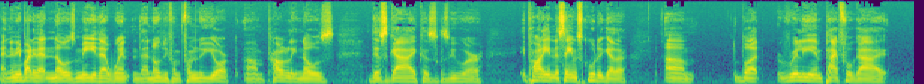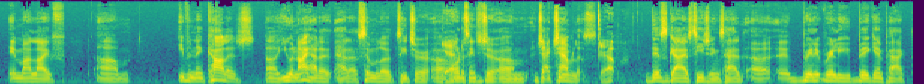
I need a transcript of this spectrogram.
And anybody that knows me that went that knows me from from New York um, probably knows this guy because we were probably in the same school together. Um, but really impactful guy in my life. Um, even in college, uh, you and I had a had a similar teacher, uh, Yeah. or the same teacher, um, Jack Chambliss. yep, This guy's teachings had uh, a really really big impact.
